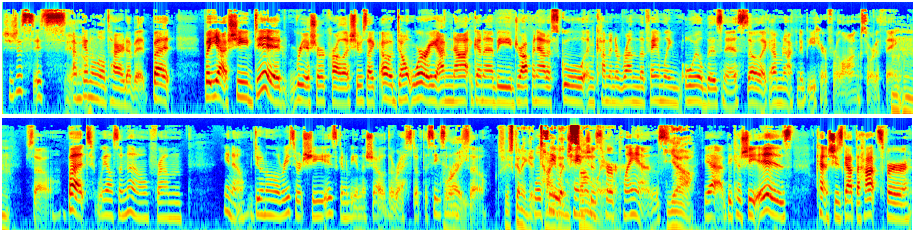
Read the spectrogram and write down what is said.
She's just it's. I'm getting a little tired of it, but. But yeah, she did reassure Carla. She was like, "Oh, don't worry. I'm not gonna be dropping out of school and coming to run the family oil business. So like, I'm not gonna be here for long, sort of thing." Mm-hmm. So, but we also know from, you know, doing a little research, she is going to be in the show the rest of the season. Right. So She's gonna get we'll see what changes somewhere. her plans. Yeah. Yeah, because she is kind of she's got the hots for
